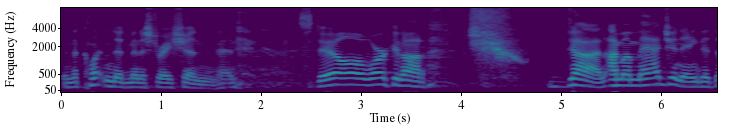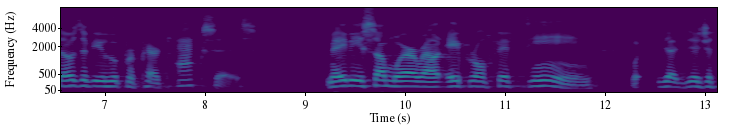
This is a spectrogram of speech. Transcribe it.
in the Clinton administration and still working on it. Done. I'm imagining that those of you who prepare taxes, maybe somewhere around April 15, there's just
